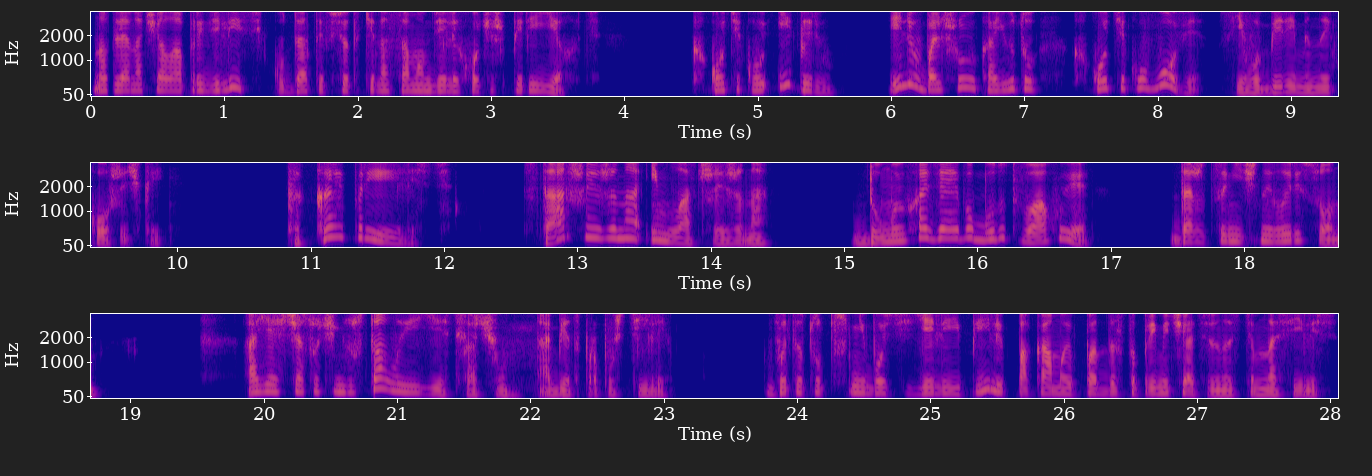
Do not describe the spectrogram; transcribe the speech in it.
Но для начала определись, куда ты все таки на самом деле хочешь переехать. К котику Игорю или в большую каюту к котику Вове с его беременной кошечкой. Какая прелесть! Старшая жена и младшая жена. Думаю, хозяева будут в ахуе. Даже циничный Ларисон. А я сейчас очень устала и есть хочу. Обед пропустили. Вы-то тут, небось, ели и пили, пока мы по достопримечательностям носились.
